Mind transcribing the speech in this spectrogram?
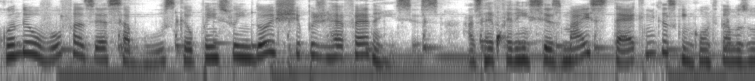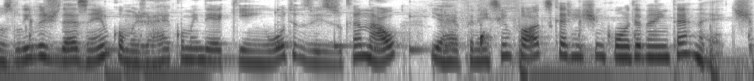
Quando eu vou fazer essa busca, eu penso em dois tipos de referências. As referências mais técnicas que encontramos nos livros de desenho, como eu já recomendei aqui em outros vídeos do canal, e a referência em fotos que a gente encontra na internet.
